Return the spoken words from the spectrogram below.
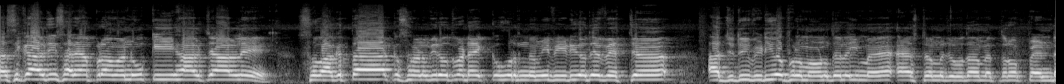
ਸਤਿ ਸ਼੍ਰੀ ਅਕਾਲ ਜੀ ਸਾਰਿਆਂ ਭਰਾਵਾਂ ਨੂੰ, ਕੀ ਹਾਲ ਚਾਲ ਨੇ? ਸਵਾਗਤ ਹੈ ਕਿਸਾਨ ਵੀਰੋ, ਤੁਹਾਡਾ ਇੱਕ ਹੋਰ ਨਵੀਂ ਵੀਡੀਓ ਦੇ ਵਿੱਚ। ਅੱਜ ਦੀ ਵੀਡੀਓ ਫਿਲਮਾਉਣ ਦੇ ਲਈ ਮੈਂ ਇਸ ਟਾਈਮ ਮੌਜੂਦ ਹਾਂ ਮਿੱਤਰੋ ਪਿੰਡ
